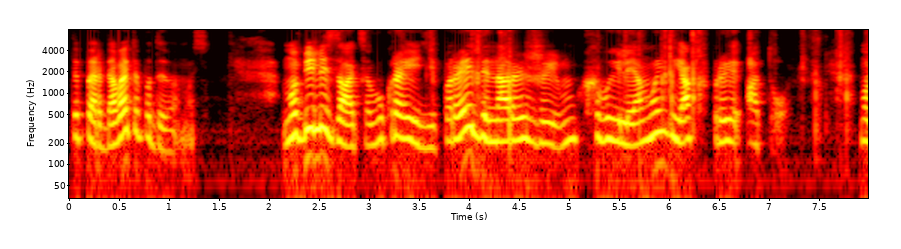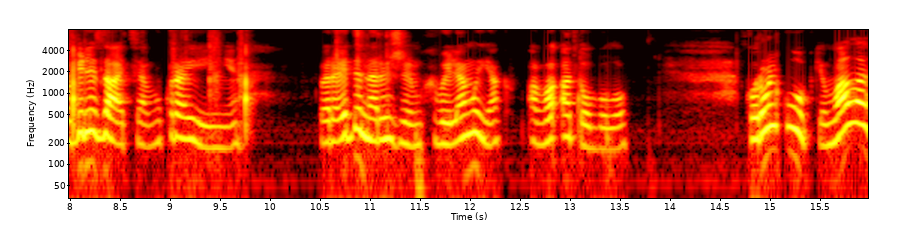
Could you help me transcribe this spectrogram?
Тепер давайте подивимось. Мобілізація в Україні перейде на режим хвилями, як при АТО. Мобілізація в Україні перейде на режим хвилями, як в АТО було. Король Кубків, мало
